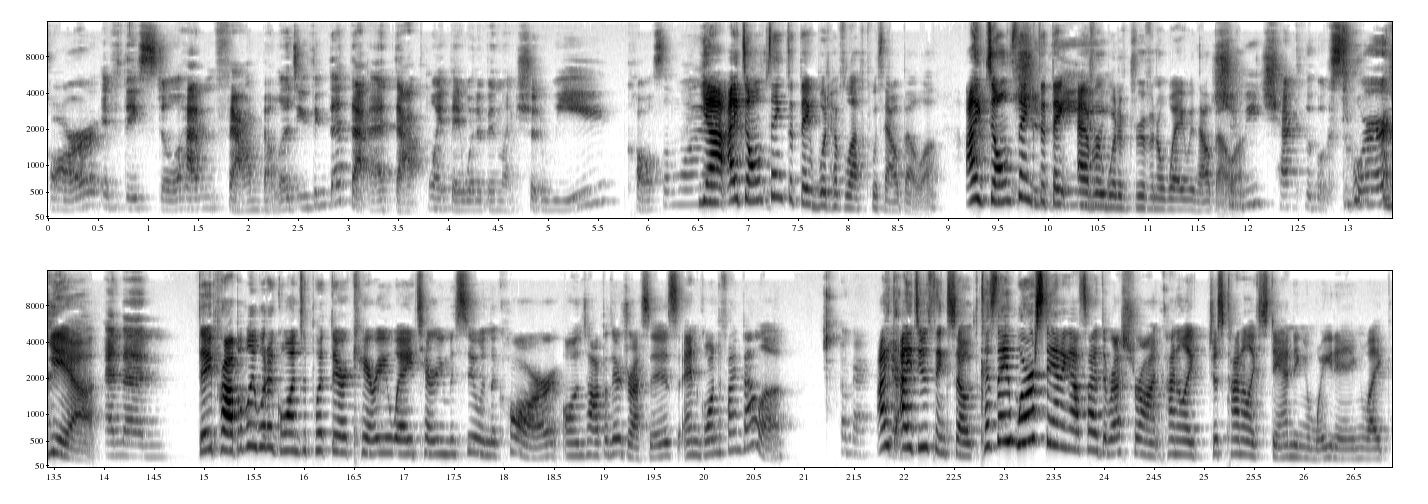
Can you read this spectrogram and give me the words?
car, if they still hadn't found Bella, do you think that that at that point they would have been like, should we call someone? Yeah, I don't think that they would have left without Bella. I don't think Should that they we- ever would have driven away without Bella. Should we check the bookstore? Yeah. And then They probably would have gone to put their carry away tiramisu in the car on top of their dresses and gone to find Bella. Okay. I, yeah. I do think so because they were standing outside the restaurant, kind of like just kind of like standing and waiting, like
